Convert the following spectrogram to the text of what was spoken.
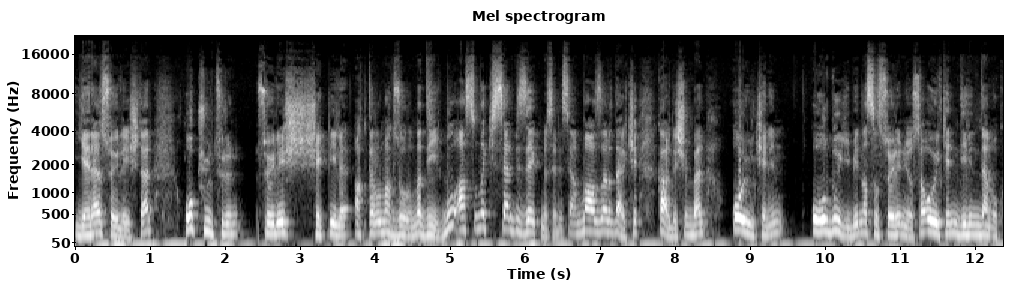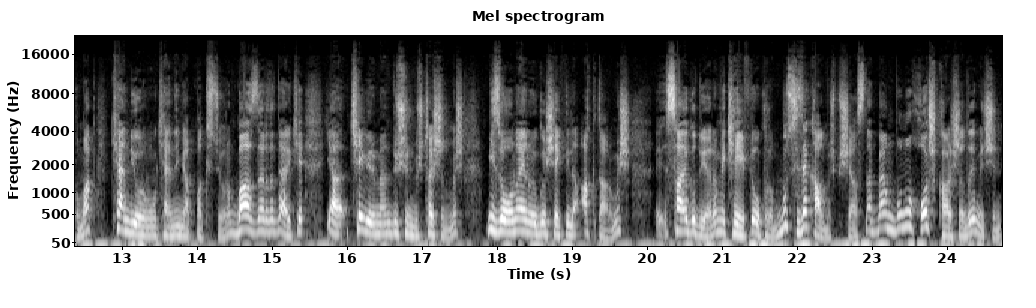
yerel söyleyişler o kültürün söyleyiş şekliyle aktarılmak zorunda değil. Bu aslında kişisel bir zevk meselesi. Yani bazıları der ki kardeşim ben o ülkenin olduğu gibi nasıl söyleniyorsa o ülkenin dilinden okumak. Kendi yorumumu kendim yapmak istiyorum. Bazıları da der ki ya çevirmen düşünmüş taşınmış. Bize onu en uygun şekliyle aktarmış. E, saygı duyarım ve keyifli okurum. Bu size kalmış bir şey aslında. Ben bunu hoş karşıladığım için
